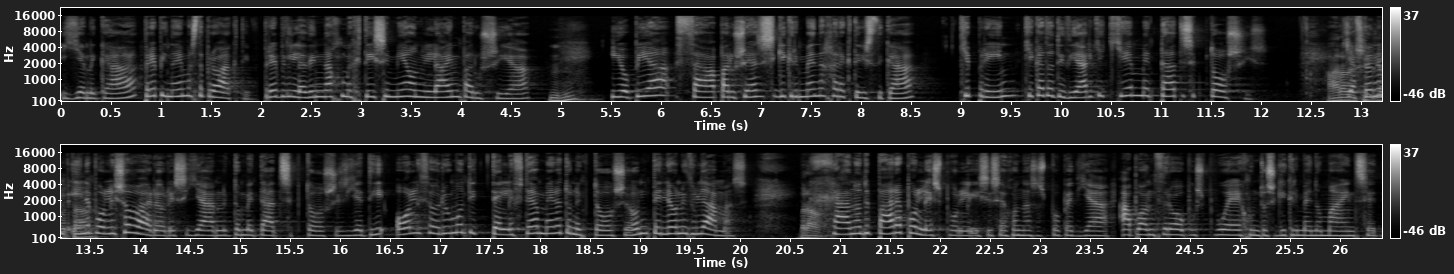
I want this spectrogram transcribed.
γενικά πρέπει να είμαστε proactive. Πρέπει δηλαδή να έχουμε χτίσει μια online παρουσία η οποία θα παρουσιάζει συγκεκριμένα χαρακτηριστικά και πριν και κατά τη διάρκεια και μετά τις εκπτώσεις. Άρα, και αυτό είναι, είναι, πολύ σοβαρό, ρε Γιάννη, το μετά τις εκπτώσεις, γιατί όλοι θεωρούμε ότι τελευταία μέρα των εκπτώσεων τελειώνει η δουλειά μας. Μπράβο. Χάνονται πάρα πολλές πωλήσεις, έχω να σας πω, παιδιά, από ανθρώπους που έχουν το συγκεκριμένο mindset.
